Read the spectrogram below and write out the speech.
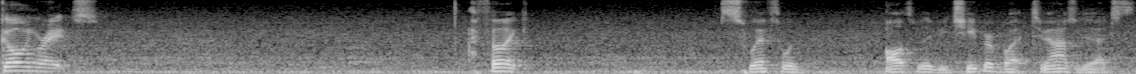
Going rates. I feel like Swift would ultimately be cheaper, but to be honest with you, I just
